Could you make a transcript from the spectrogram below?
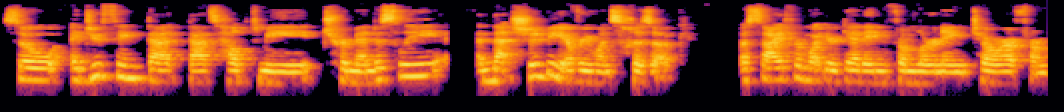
So I do think that that's helped me tremendously. And that should be everyone's chizuk aside from what you're getting from learning Torah from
